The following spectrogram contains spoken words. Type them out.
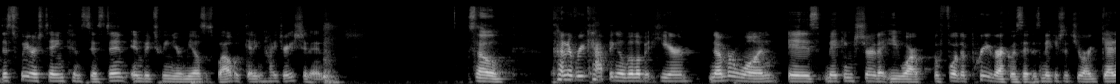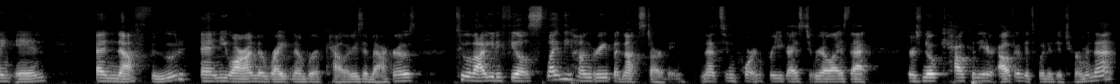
this way, you're staying consistent in between your meals as well with getting hydration in. So, kind of recapping a little bit here. Number one is making sure that you are, before the prerequisite, is making sure that you are getting in enough food and you are on the right number of calories and macros to allow you to feel slightly hungry but not starving. And that's important for you guys to realize that there's no calculator out there that's going to determine that.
